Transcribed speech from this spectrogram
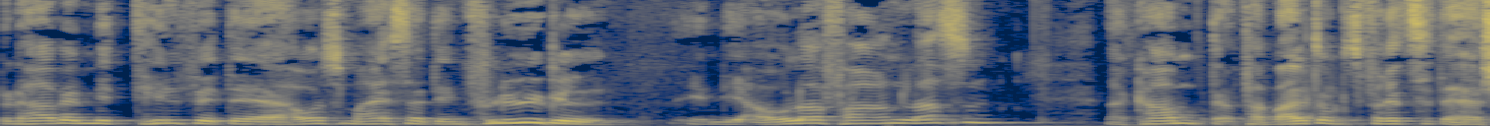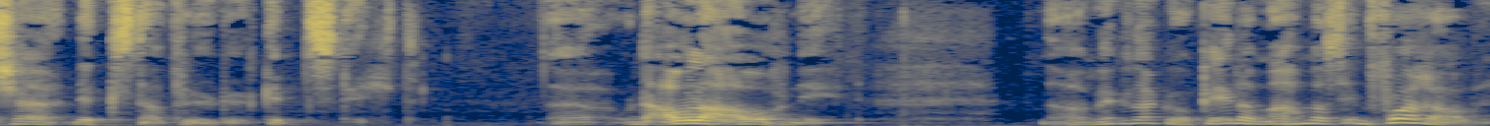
und habe mit Hilfe der Hausmeister den Flügel in die Aula fahren lassen. Da kam der Verwaltungsfritze, der Herr Scher, nix, der Flügel gibt's nicht. Und Aula auch nicht. Da haben wir gesagt, okay, dann machen wir es im Vorraum.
